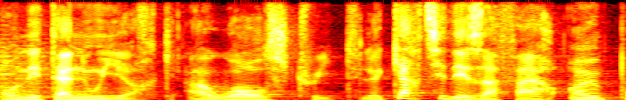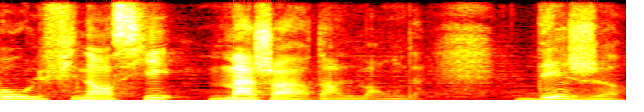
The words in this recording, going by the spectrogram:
On est à New York, à Wall Street, le quartier des affaires, un pôle financier majeur dans le monde. Déjà,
